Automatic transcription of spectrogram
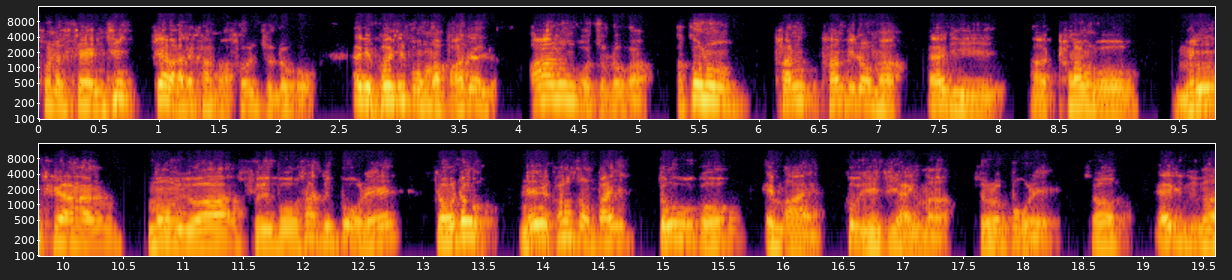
90ချင်းကြာလာတဲ့ခါမှာဆိုကျွန်တော်ကိုအဲ့ဒီဖွဲ့စည်းပုံမှာပါတဲ့အားလုံးကိုကျွန်တော်ကအကုန်လုံးဖမ်းဖမ်းပြီးတော့မှအဲ့ဒီထောင်ကိုမင်းချန်မုံရွာရွှေဘိုစသည်ပို့တယ်ကျွန်တော်နေခေါင်းဆောင်ပိုင်းတူကို MI ခု AGI မှာကျွန်တော်ပို့တယ်ဆိုတော့အဲ့ဒီပြီးမှ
